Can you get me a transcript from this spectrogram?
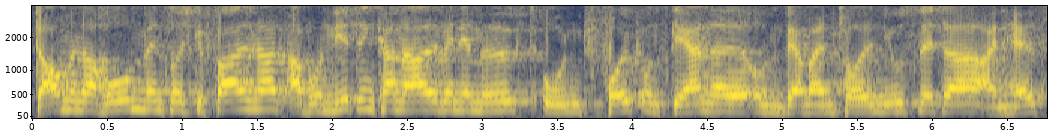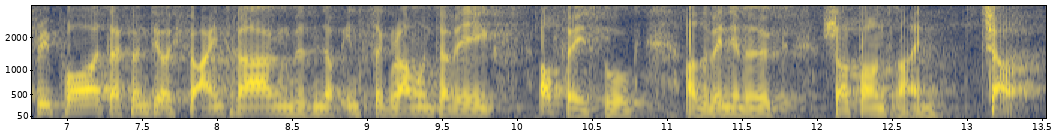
Daumen nach oben, wenn es euch gefallen hat, abonniert den Kanal, wenn ihr mögt und folgt uns gerne und wir haben einen tollen Newsletter, einen Health Report, da könnt ihr euch für eintragen. Wir sind auf Instagram unterwegs, auf Facebook, also wenn ihr mögt, schaut bei uns rein. Ciao!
